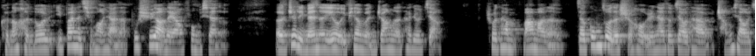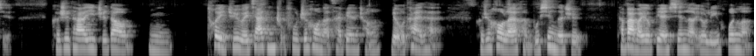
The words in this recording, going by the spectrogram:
可能很多一般的情况下呢不需要那样奉献了。呃，这里面呢也有一篇文章呢，他就讲说他妈妈呢在工作的时候，人家都叫她程小姐，可是她一直到嗯退居为家庭主妇之后呢，才变成刘太太。可是后来很不幸的是。他爸爸又变心了，又离婚了，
